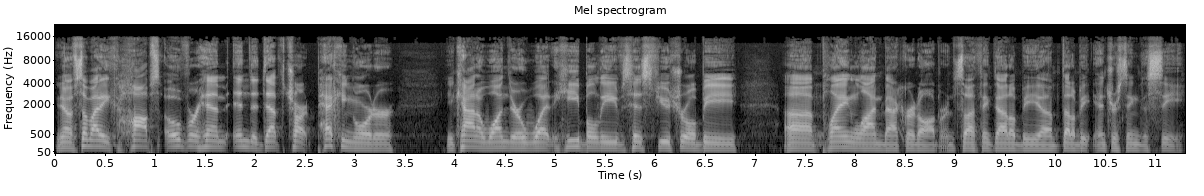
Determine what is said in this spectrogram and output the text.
you know, if somebody hops over him in the depth chart pecking order, you kind of wonder what he believes his future will be uh, playing linebacker at Auburn. So I think that'll be uh, that'll be interesting to see.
